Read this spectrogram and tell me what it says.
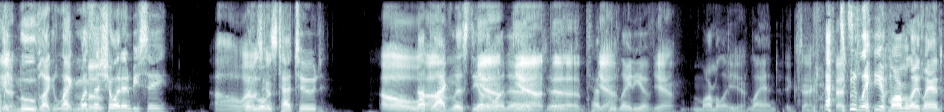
They'd know, move like like what's that show on NBC oh, where I the woman's gonna, tattooed? oh, Not um, Blacklist, the yeah, other one. Uh, yeah, uh, the tattooed yeah, lady of yeah. Marmalade Yeah. Land. Exactly. That's, Tattooed Lady of Marmalade Land.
